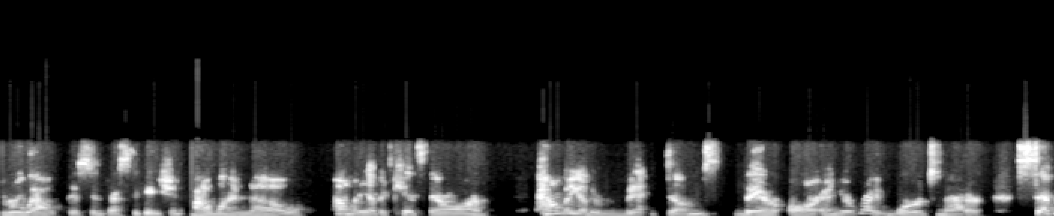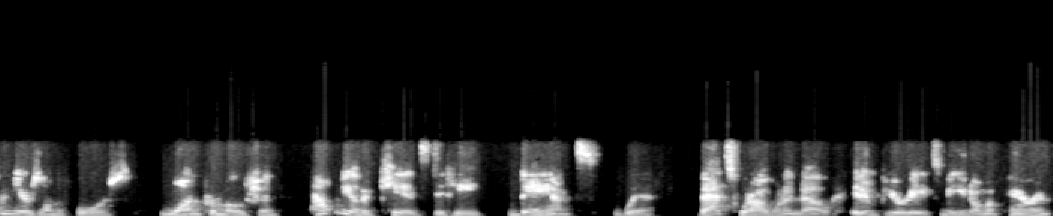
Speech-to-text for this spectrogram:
throughout this investigation. I want to know how many other kids there are how many other victims there are. And you're right, words matter. Seven years on the force, one promotion. How many other kids did he dance with? That's what I want to know. It infuriates me. You know, I'm a parent.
